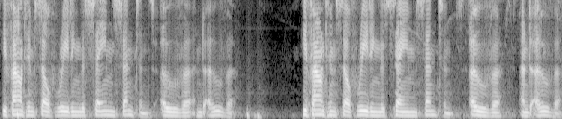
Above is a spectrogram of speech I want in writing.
He found himself reading the same sentence over and over. He found himself reading the same sentence over and over.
